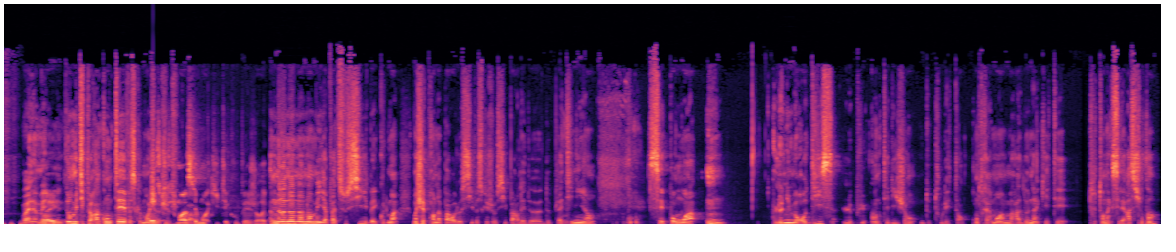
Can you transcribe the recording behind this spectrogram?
Ouais, non, mais, ouais. non, mais tu peux raconter parce que moi. Excuse-moi, c'est moi qui t'ai coupé. J'aurais pas. Non, non, non, non, mais il n'y a pas de souci. Bah, écoute-moi, moi, je vais prendre la parole aussi parce que je vais aussi parler de, de Platini. Hein. C'est pour moi le numéro 10 le plus intelligent de tous les temps. Contrairement à Maradona qui était tout en accélération. Hein,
